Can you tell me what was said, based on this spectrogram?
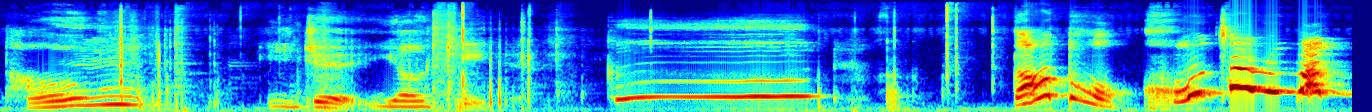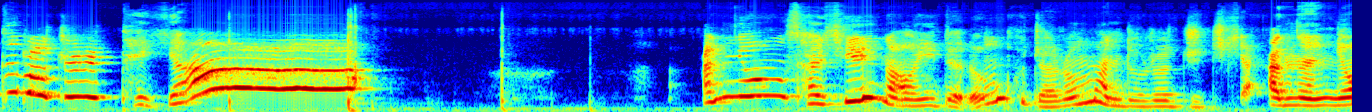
다음 이제 이야기 끝. 나도 고자로 만들어줄 테야. 안녕. 사실 너희들은 고자로 만들어주지 않았냐?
